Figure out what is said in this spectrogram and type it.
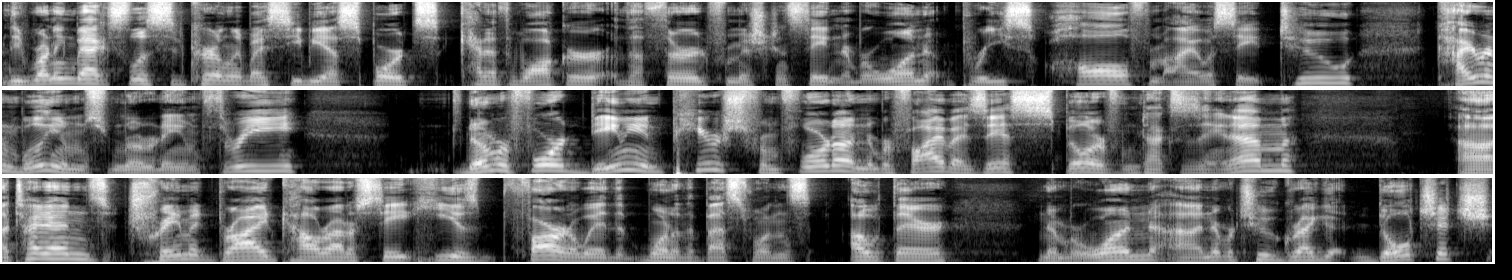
The running backs listed currently by CBS Sports Kenneth Walker, the third from Michigan State, number one, Breece Hall from Iowa State, two, Kyren Williams from Notre Dame, three, number four, Dameon Pierce from Florida, number five, Isaiah Spiller from Texas A&M. Uh, tight ends, Trey McBride, Colorado State. He is far and away the, one of the best ones out there. Number one. Uh, number two, Greg Dulcich,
